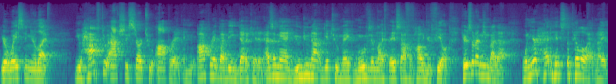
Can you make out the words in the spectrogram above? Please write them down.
you're wasting your life. You have to actually start to operate, and you operate by being dedicated. As a man, you do not get to make moves in life based off of how you feel. Here's what I mean by that when your head hits the pillow at night,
